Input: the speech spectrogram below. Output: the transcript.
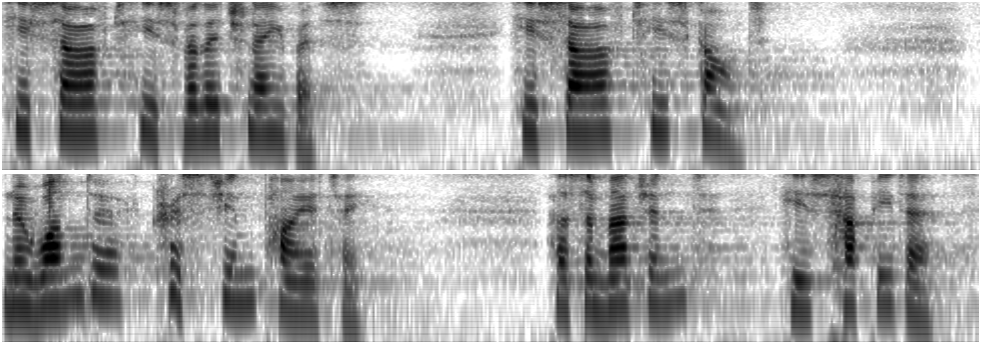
He served his village neighbours. He served his God. No wonder Christian piety has imagined his happy death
